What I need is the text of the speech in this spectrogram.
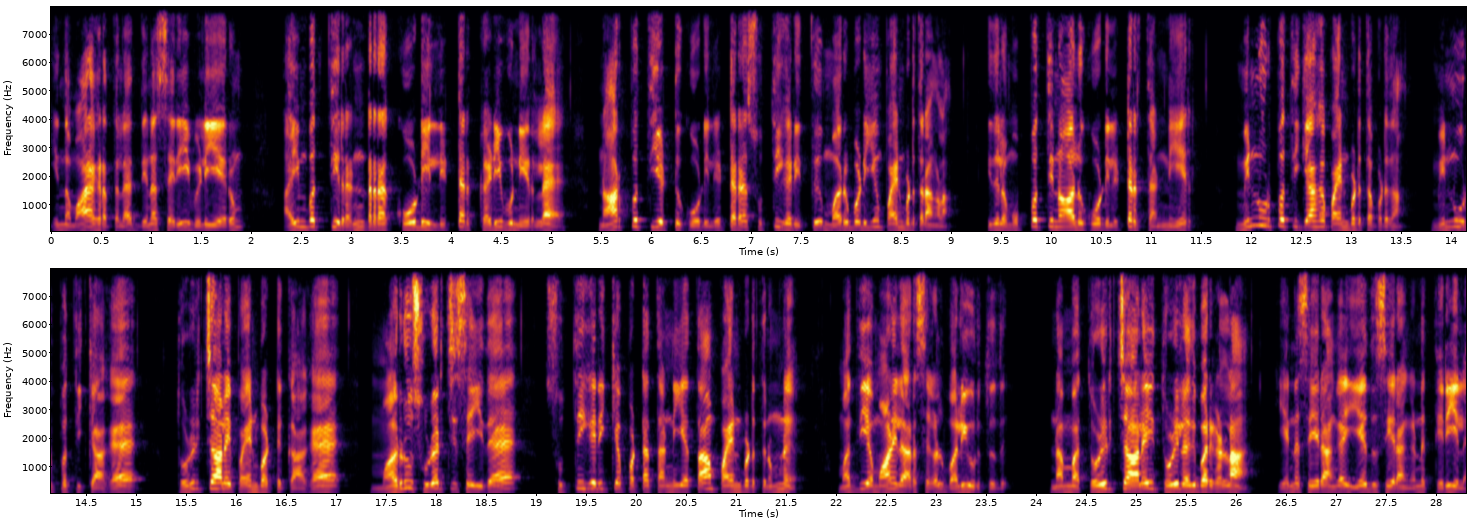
இந்த மாநகரத்தில் தினசரி வெளியேறும் ஐம்பத்தி ரெண்டரை கோடி லிட்டர் கழிவு நீரில் நாற்பத்தி எட்டு கோடி லிட்டரை சுத்திகரித்து மறுபடியும் பயன்படுத்துகிறாங்களாம் இதில் முப்பத்தி நாலு கோடி லிட்டர் தண்ணீர் மின் உற்பத்திக்காக பயன்படுத்தப்படுதான் மின் உற்பத்திக்காக தொழிற்சாலை பயன்பாட்டுக்காக மறு சுழற்சி செய்த சுத்திகரிக்கப்பட்ட தண்ணியை தான் பயன்படுத்தணும்னு மத்திய மாநில அரசுகள் வலியுறுத்துது. நம்ம தொழிற்சாலை தொழிலதிபர்கள்லாம் என்ன செய்கிறாங்க ஏது செய்கிறாங்கன்னு தெரியல.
